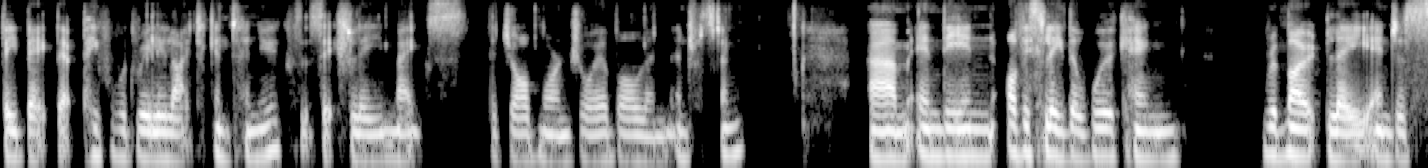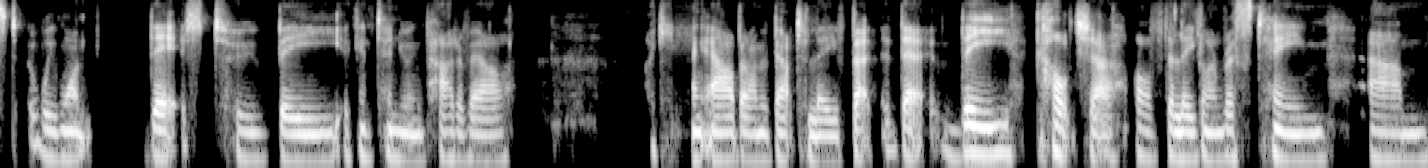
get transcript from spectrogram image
feedback that people would really like to continue because it actually makes the job more enjoyable and interesting. Um, and then obviously the working remotely and just we want that to be a continuing part of our I keep saying our, but I'm about to leave. But that the culture of the legal and risk team, um,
